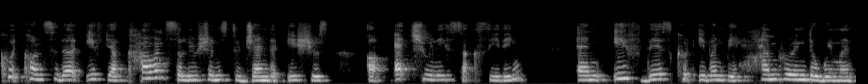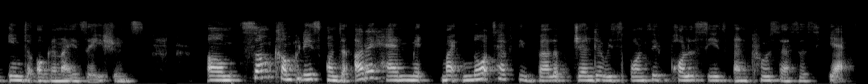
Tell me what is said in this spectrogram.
could consider if their current solutions to gender issues are actually succeeding and if this could even be hampering the women in the organizations. Um, some companies, on the other hand, may, might not have developed gender responsive policies and processes yet,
